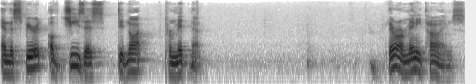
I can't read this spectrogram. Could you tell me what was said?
and the Spirit of Jesus did not permit them. There are many times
